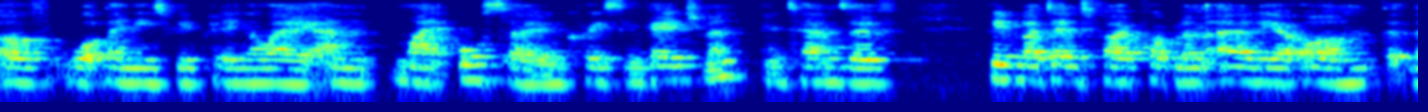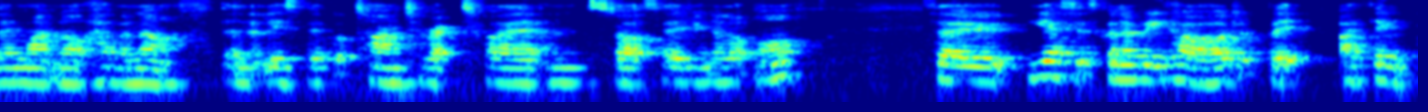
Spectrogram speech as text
of what they need to be putting away and might also increase engagement in terms of people identify a problem earlier on that they might not have enough, then at least they've got time to rectify it and start saving a lot more. So, yes, it's going to be hard, but I think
